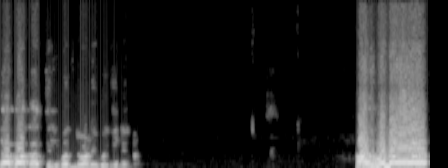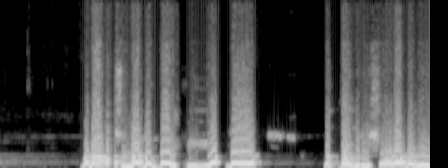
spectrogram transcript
या भागातील बंधू आणि भगिनीनं. आज मला मनापासून आनंद आहे की आपल्या रत्नागिरी शहरामध्ये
